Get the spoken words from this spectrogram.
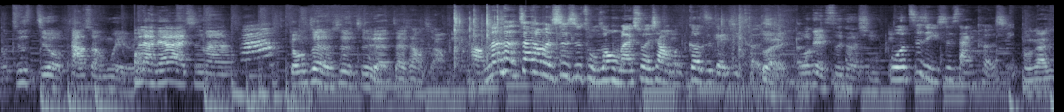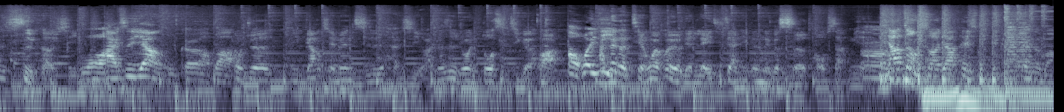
我就是只有大蒜味。你们两个要来吃吗？公正的是资源在上场，好，那那在他们试吃途中，我们来说一下我们各自给几颗星。对，我给四颗星。我自己是三颗星。我应该是四颗星。我还是一样五颗，好不好我？觉得你刚前面吃很喜欢，但是如果你多吃几个的话，哦，会腻它那。个甜味会有点累积在你的那个舌头上面。嗯你知道这种时候就要配什么？为什么？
